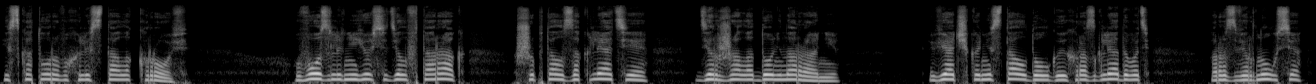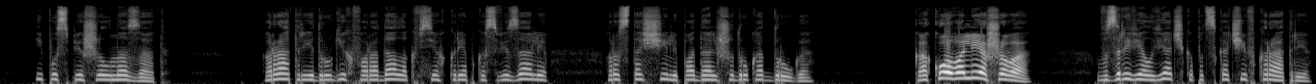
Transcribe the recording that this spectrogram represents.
из которого хлестала кровь. Возле нее сидел вторак, шептал заклятие, держал ладонь на ране. Вячка не стал долго их разглядывать, развернулся и поспешил назад. Ратри и других фарадалок всех крепко связали, растащили подальше друг от друга. «Какого лешего?» — взревел Вячка, подскочив к Ратри.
